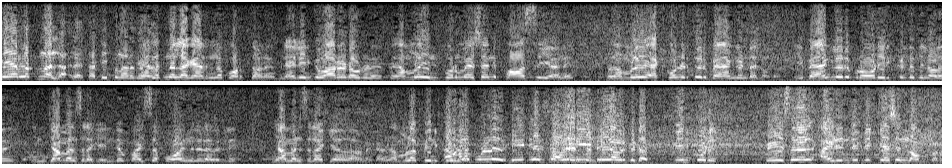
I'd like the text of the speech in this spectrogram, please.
കേരളത്തിൽ നിന്നല്ല അല്ലെ? തട്ടിപ്പ് നടക്കുന്നത്. കേരളത്തിൽ നിന്നല്ല കേരളത്തിന് പുറത്താണ്. പിന്നെ അതിൽ എനിക്ക് വേറെ ഡൗട്ട് ഉണ്ട്. നമ്മൾ ഇൻഫർമേഷൻ പാസ് ചെയ്യാൻ ഇപ്പോൾ നമ്മൾ അക്കൗണ്ട് എടുത്ത ഒരു ബാങ്ക് ഉണ്ടല്ലോ. ഈ ബാങ്കിൽ ഒരു ഫ്രോഡ് ഇരിക്കുന്നുണ്ടെന്നുള്ളത് ഞാൻ മനസ്സിലാക്കിയത്. എന്റെ പൈസ പോയെന്നുള്ള ലെവലിൽ ഞാൻ മനസ്സിലാക്കിയതാണ്. കാരണം നമ്മളെ പിൻകോഡ് ഫുള്ള് ഡീറ്റെയിൽസ് അവർ ഡീറ്റെയിൽ അവർക്ക് പിൻകോഡ് പേഴ്സണൽ ഐഡന്റിഫിക്കേഷൻ നമ്പർ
